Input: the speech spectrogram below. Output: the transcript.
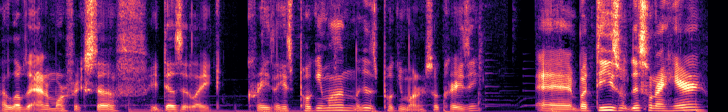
I love the anamorphic stuff. He does it like crazy. Like his Pokemon, look at his Pokemon are so crazy. And but these this one right here,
